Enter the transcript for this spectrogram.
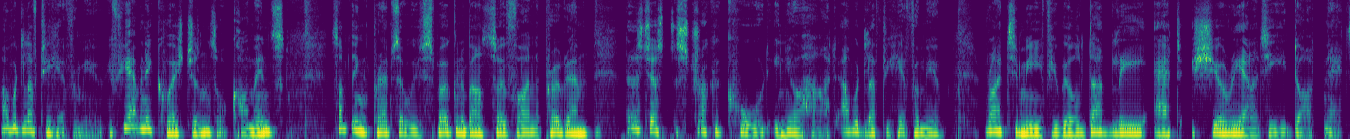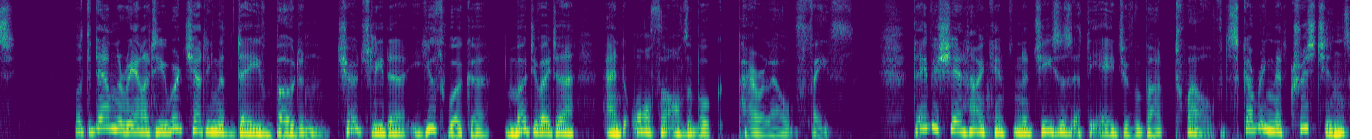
I would love to hear from you. If you have any questions or comments, something perhaps that we've spoken about so far in the program that has just struck a chord in your heart, I would love to hear from you. Write to me, if you will, dudley at surereality.net. Well, today on The Reality, we're chatting with Dave Boden, church leader, youth worker, motivator, and author of the book Parallel Faith. Dave has shared how he came to know Jesus at the age of about 12, discovering that Christians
